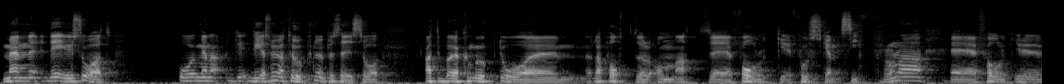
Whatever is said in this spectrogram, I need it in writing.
Men det är ju så att, och jag menar, det, det som jag tog upp nu precis så att det börjar komma upp då eh, rapporter om att eh, folk fuskar med siffrorna, eh, folk eh,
